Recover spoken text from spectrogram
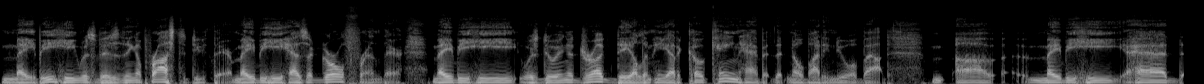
maybe he was visiting a prostitute there. Maybe he has a girlfriend there. Maybe he was doing a drug deal and he had a cocaine habit that nobody knew about. Uh, maybe he had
